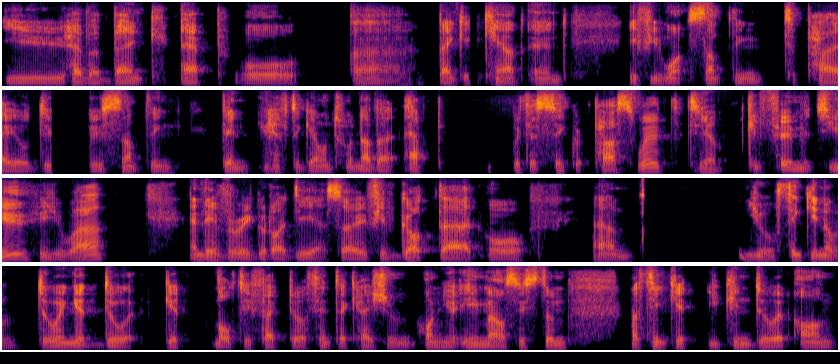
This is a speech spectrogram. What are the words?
you have a bank app or uh, bank account, and if you want something to pay or do, do something, then you have to go onto another app with a secret password to Yep. confirm it's you, who you are, and they're a very good idea. So if you've got that, or um, you're thinking of doing it, do it. Get multi-factor authentication on your email system. I think it you can do it on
